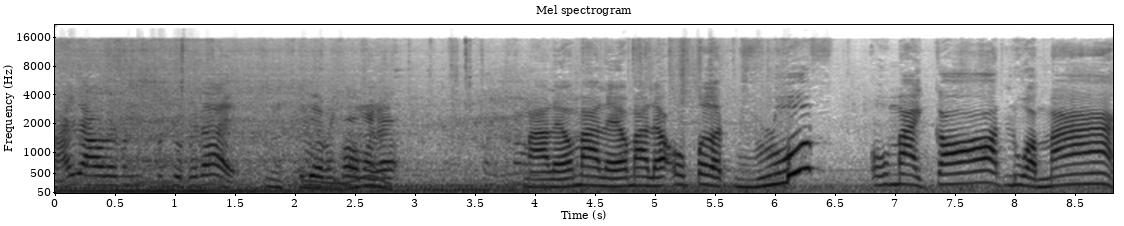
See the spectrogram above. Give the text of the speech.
ขายยาวเลยมันมันหยุดไม่ได้ที่เรียกมันเข้ามาแล้ว มาแล้วมาแล้วมาแล้ว โอเปิดรูปโอ้ my god หลวมมาก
